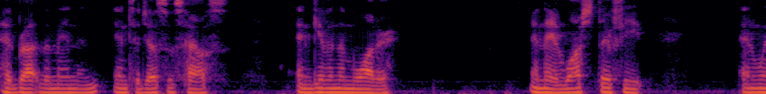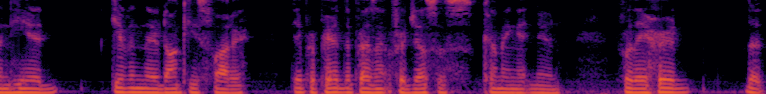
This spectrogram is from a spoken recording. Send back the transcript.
had brought them in, in into Joseph's house and given them water, and they had washed their feet, and when he had given their donkeys fodder, they prepared the present for Joseph's coming at noon, for they heard that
